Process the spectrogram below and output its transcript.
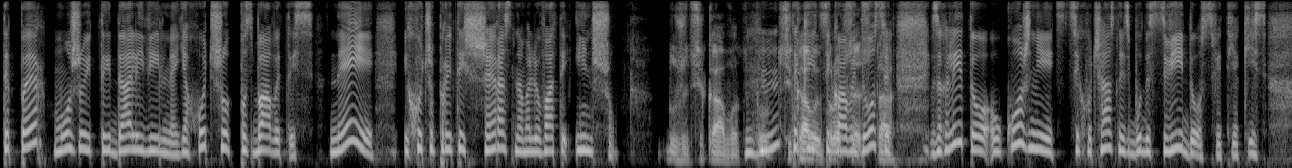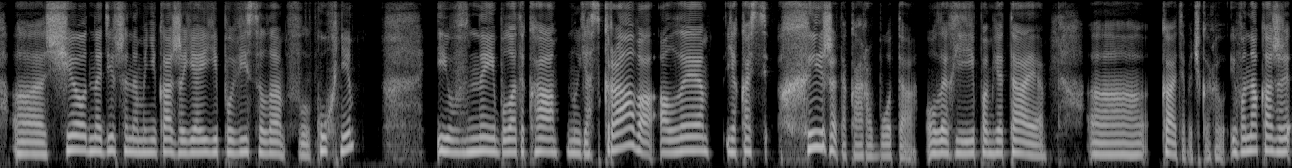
тепер можу йти далі вільно. Я хочу позбавитись неї і хочу прийти ще раз намалювати іншу. Дуже цікаво. Угу. Цікавий Такий цікавий процес, досвід. Взагалі, то у кожній з цих учасниць буде свій досвід якийсь. Е, ще одна дівчина мені каже, я її повісила в кухні і в неї була така ну яскрава, але якась хижа така робота. Олег її пам'ятає е, Катя Бачкарил. І вона каже:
